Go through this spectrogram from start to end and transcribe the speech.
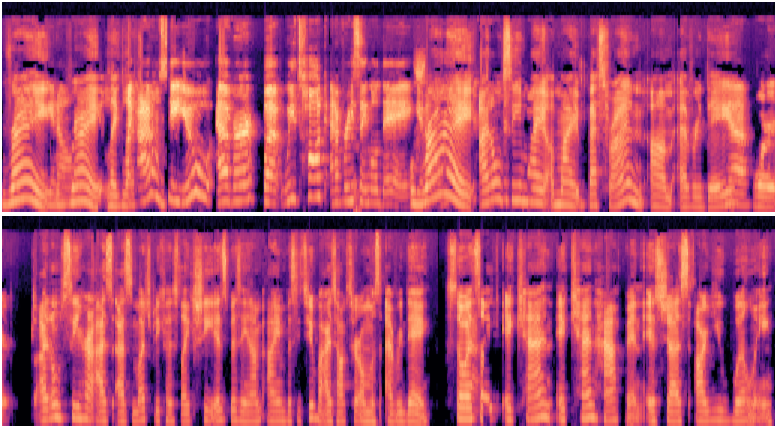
Right. you know, right. Like, Like I don't see you ever, but we talk every single day. right. I don't see my my best friend um every day Yeah. or I don't see her as as much because like she is busy and I'm I am busy too, but I talk to her almost every day. So it's like it can it can happen. It's just are you willing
